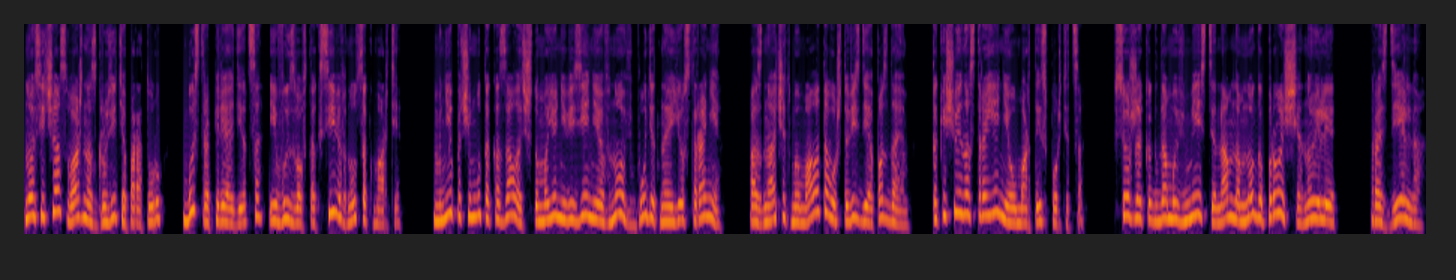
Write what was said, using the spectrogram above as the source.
Но сейчас важно сгрузить аппаратуру, быстро переодеться и, вызвав такси, вернуться к Марте. Мне почему-то казалось, что мое невезение вновь будет на ее стороне, а значит, мы мало того, что везде опоздаем, так еще и настроение у Марты испортится. Все же, когда мы вместе, нам намного проще, ну или раздельно,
